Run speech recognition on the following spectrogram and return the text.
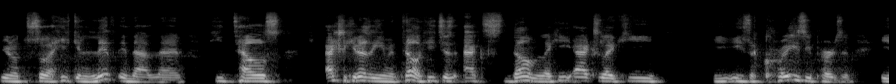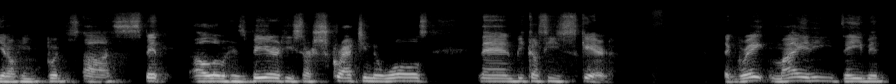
you know, so that he can live in that land, he tells actually he doesn't even tell, he just acts dumb. Like he acts like he, he he's a crazy person. You know, he puts uh spit all over his beard, he starts scratching the walls, and because he's scared. The great mighty David,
